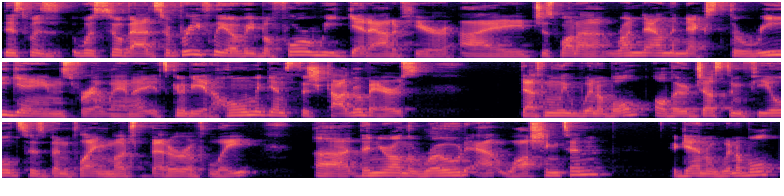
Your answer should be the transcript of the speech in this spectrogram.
this was was so bad. So briefly, Ovi, before we get out of here, I just want to run down the next three games for Atlanta. It's going to be at home against the Chicago Bears definitely winnable, although Justin Fields has been playing much better of late. Uh, then you're on the road at Washington, again, winnable.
